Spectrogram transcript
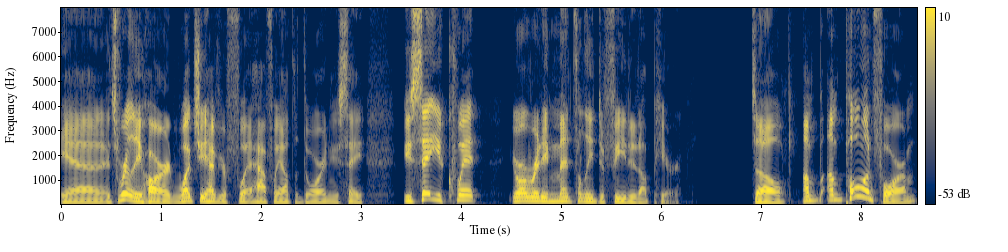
and it's really hard once you have your foot halfway out the door and you say, you say you quit, you're already mentally defeated up here. So I'm I'm pulling for him.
